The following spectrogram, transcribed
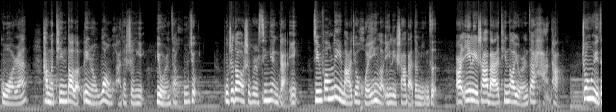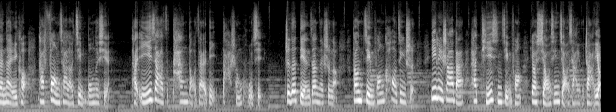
果然，他们听到了令人忘怀的声音，有人在呼救。不知道是不是心电感应，警方立马就回应了伊丽莎白的名字。而伊丽莎白听到有人在喊她，终于在那一刻，他放下了紧绷的弦，他一下子瘫倒在地，大声哭泣。值得点赞的是呢，当警方靠近时，伊丽莎白还提醒警方要小心脚下有炸药。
